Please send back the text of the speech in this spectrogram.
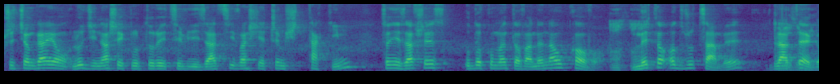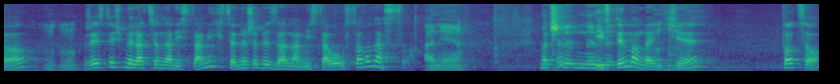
przyciągają ludzi naszej kultury i cywilizacji właśnie czymś takim, co nie zawsze jest udokumentowane naukowo. Mhm. My to odrzucamy, dlatego, Mhm. że jesteśmy racjonalistami i chcemy, żeby za nami stało ustawodawstwo. A nie? Znaczy, I w tym momencie to, co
